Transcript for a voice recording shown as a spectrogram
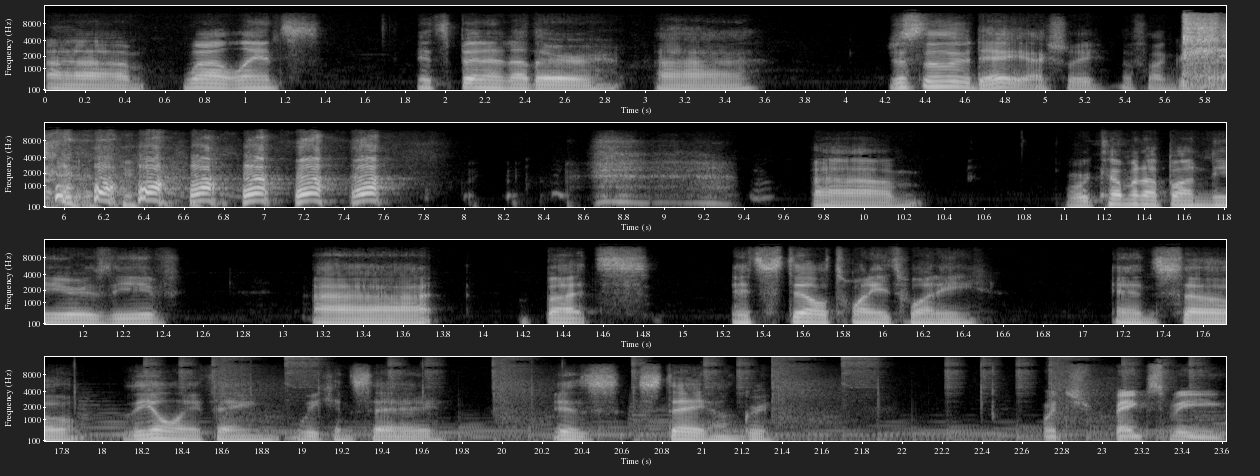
Um, well, Lance, it's been another, uh, just another day actually of Hungry Cat Day. um, we're coming up on New Year's Eve, uh, but it's still 2020, and so the only thing we can say is stay hungry. Which makes me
